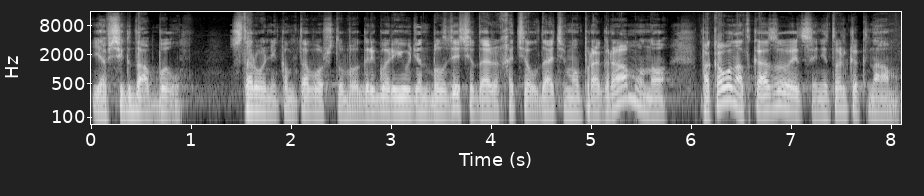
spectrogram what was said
я всегда был сторонником того, чтобы Григорий Юдин был здесь и даже хотел дать ему программу, но пока он отказывается не только к нам.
